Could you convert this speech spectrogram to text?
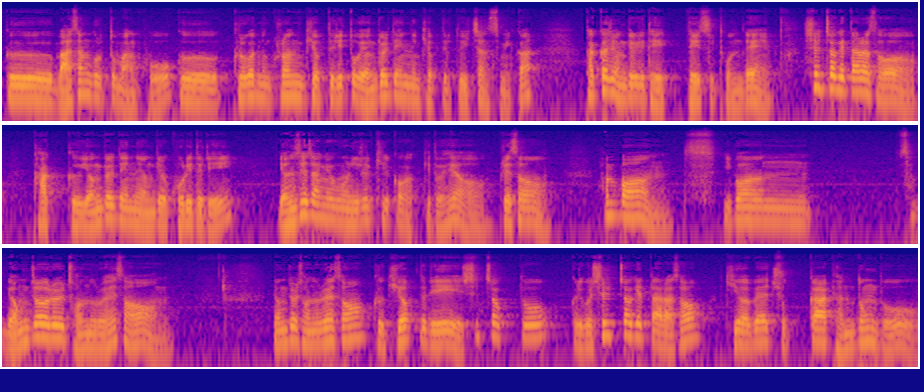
그 마상그룹도 많고 그 그런 그런 기업들이 또 연결돼 있는 기업들이 또 있지 않습니까? 각가지 연결이 돼, 돼 있을 건데 실적에 따라서 각 그 연결돼 있는 연결 고리들이 연쇄 작용을 일으킬 것 같기도 해요. 그래서 한번 이번 서- 명절을 전후로 해서 명절 전후로 해서 그 기업들이 실적도 그리고 실적에 따라서 기업의 주가 변동도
